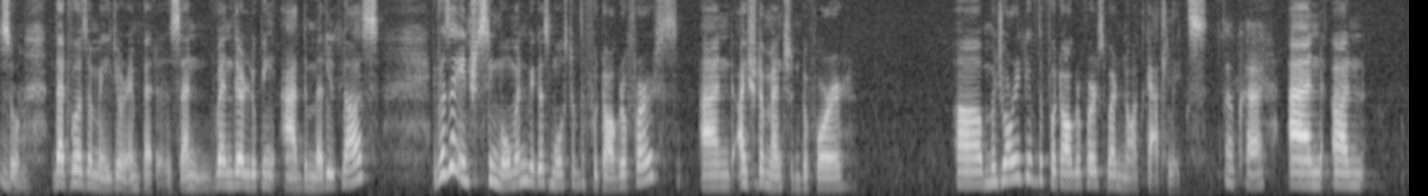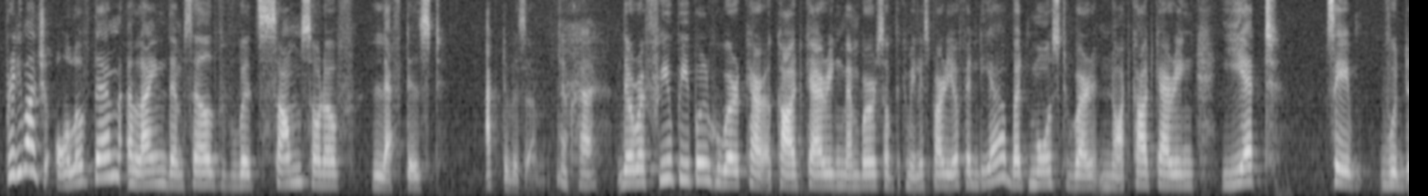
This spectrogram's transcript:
So that was a major impetus. And when they're looking at the middle class, it was an interesting moment because most of the photographers, and I should have mentioned before, uh, majority of the photographers were not Catholics Okay. and, and pretty much all of them aligned themselves with some sort of leftist activism. Okay. There were a few people who were car- card carrying members of the Communist Party of India, but most were not card carrying, yet, say, would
